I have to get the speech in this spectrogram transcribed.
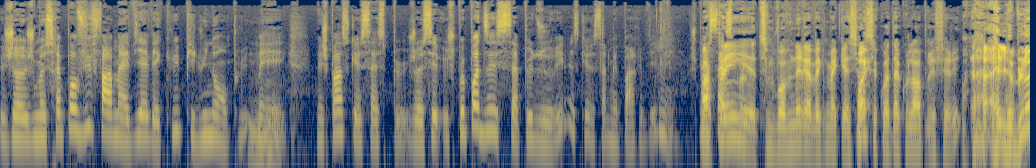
Je, je me serais pas vue faire ma vie avec lui, puis lui non plus. Mm. Mais, mais je pense que ça se peut. Je sais, je peux pas dire si ça peut durer, parce que ça m'est pas arrivé, mais je pense que ça se Martin, peut. tu me vois venir avec ma question. Ouais. C'est quoi ta couleur préférée? le bleu!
